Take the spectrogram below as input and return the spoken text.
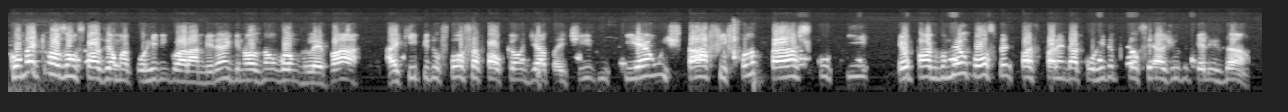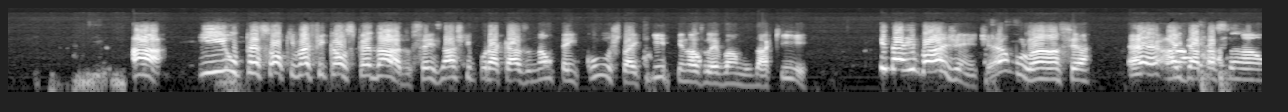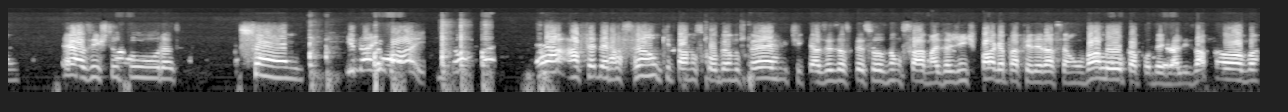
Como é que nós vamos fazer uma corrida em Guaramiranga e nós não vamos levar a equipe do Força Falcão de Atletismo, que é um staff fantástico que eu pago do meu bolso para eles participarem da corrida, porque eu sei a ajuda que eles dão. Ah, e o pessoal que vai ficar hospedado, vocês acham que por acaso não tem custo a equipe que nós levamos daqui? E daí vai, gente. É ambulância, é a hidratação, é as estruturas, som, e daí vai. Então, é a federação que está nos cobrando permit, que às vezes as pessoas não sabem, mas a gente paga para a federação um valor para poder realizar a prova.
